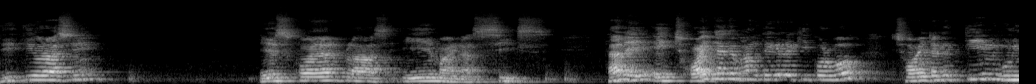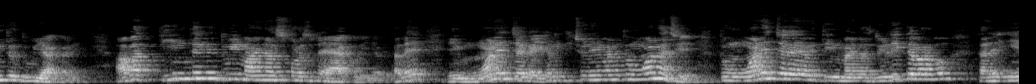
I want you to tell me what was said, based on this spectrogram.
দ্বিতীয় রাশি, A square plus A minus six. তাহলে এই ছয়টাকে ভাঙতে গেলে কি করব? ছয়টাকে তিন গুণিত দুই আকারে। আবার তিন থেকে দুই মাইনাস করে সেটা এক হয়ে যাবে। তাহলে এই ওয়ানের জায়গায়, এখানে কিছু নেই মানে তো ওয়ান আছে। তো ওয়ানের জায়গায় আমি তিন মাইনাস দুই লিখতে পারব। তাহলে এ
